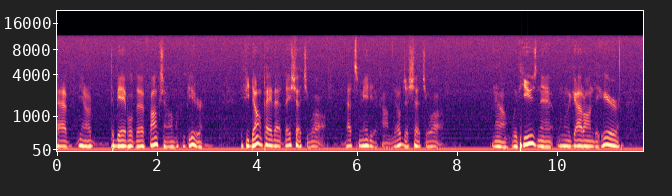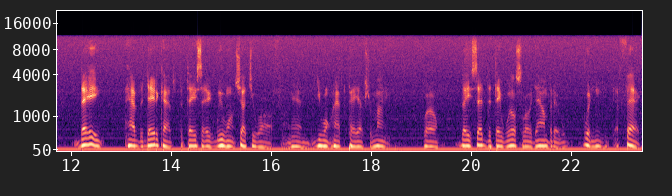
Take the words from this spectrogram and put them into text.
have, you know, to be able to function on the computer. If you don't pay that, they shut you off. That's Mediacom. They'll just shut you off. Now, with HughesNet, when we got onto here, they have the data caps, but they say we won't shut you off and you won't have to pay extra money. Well, they said that they will slow it down, but it w- wouldn't affect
